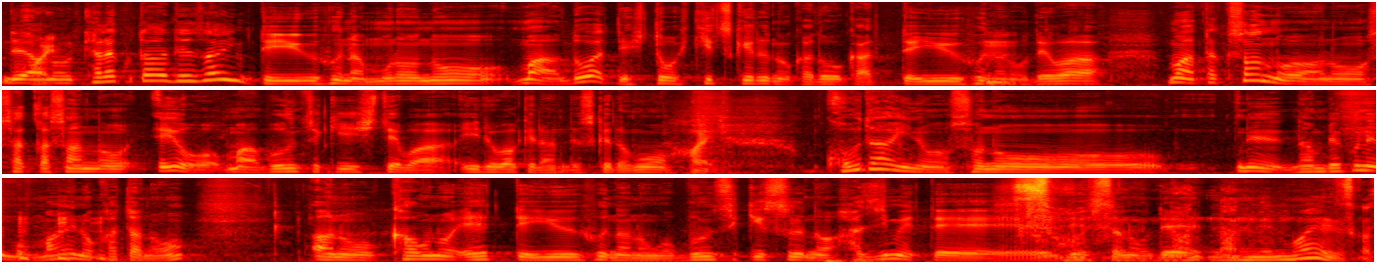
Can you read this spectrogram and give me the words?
で、あのキャラクターデザインっていうふうなものの、まあ、どうやって人を引きつけるのかどうかっていうふうなのでは、うん、まあ、たくさんのあの作家さんの絵をまあ分析してはいるわけなんですけども、はい、古代のその、ね、何百年も前の方の あの顔の絵っていうふうなのを分析するのは初めてでしたので、ね、何年前ですか？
